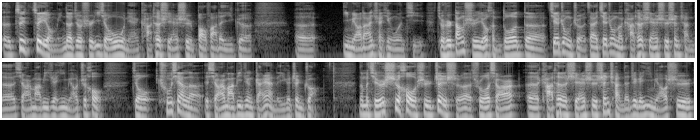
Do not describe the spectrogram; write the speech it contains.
呃，最最有名的就是一九五五年卡特实验室爆发的一个，呃。疫苗的安全性问题，就是当时有很多的接种者在接种了卡特实验室生产的小儿麻痹症疫苗之后，就出现了小儿麻痹症感染的一个症状。那么其实事后是证实了，说小儿呃卡特实验室生产的这个疫苗是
